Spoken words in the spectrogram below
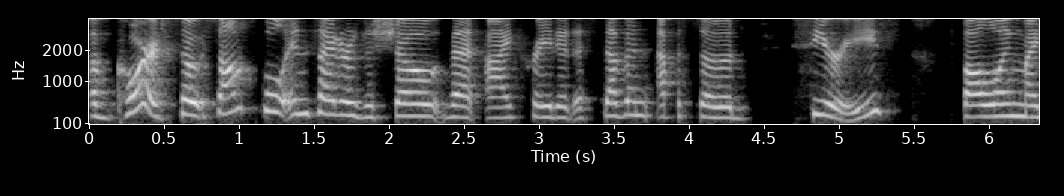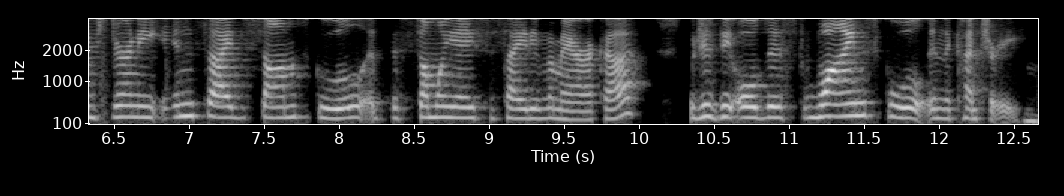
of course. So, Somm School Insider is a show that I created a seven episode series following my journey inside Somm School at the Sommelier Society of America, which is the oldest wine school in the country. Mm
